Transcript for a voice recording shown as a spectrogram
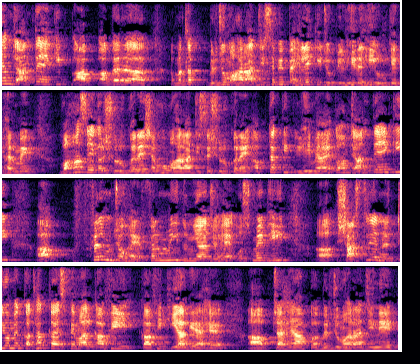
हम जानते हैं कि आप अगर मतलब बिरजू महाराज जी से भी पहले की जो पीढ़ी रही उनके घर में, वहाँ से अगर शुरू करें, शंभू महाराज जी से शुरू करें, अब तक की पीढ़ी में आए तो हम जानते हैं कि फ़िल्म जो है, फिल्मी दुनिया जो है, उसमें भी शास्त्रीय नृत्यों में कथक का इस्तेमाल काफ़ी काफ़ी किया गया है। आप, चाहे आप बिरजू महाराज जी ने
